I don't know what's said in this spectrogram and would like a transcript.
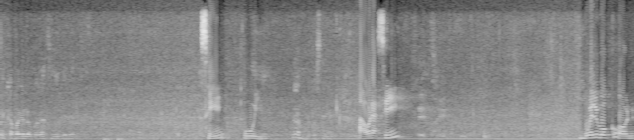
Es capaz que lo pagaste ¿Sí? Uy. ¿Ahora sí? Vuelvo con,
